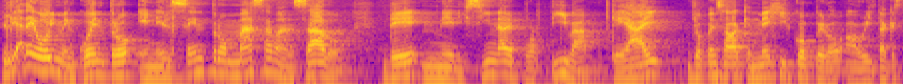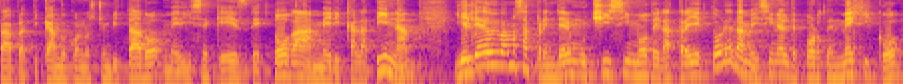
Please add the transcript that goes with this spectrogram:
El día de hoy me encuentro en el centro más avanzado de medicina deportiva que hay yo pensaba que en México, pero ahorita que estaba platicando con nuestro invitado, me dice que es de toda América Latina. Y el día de hoy vamos a aprender muchísimo de la trayectoria de la medicina del deporte en México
